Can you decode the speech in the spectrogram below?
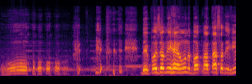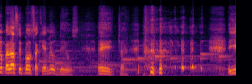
Depois eu me reúno, boto uma taça de vinho, um pedaço de pão. Isso aqui é meu Deus. Eita. e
